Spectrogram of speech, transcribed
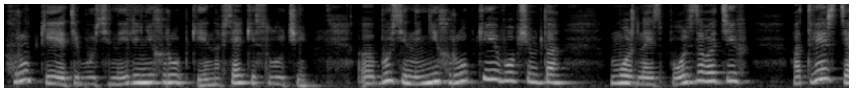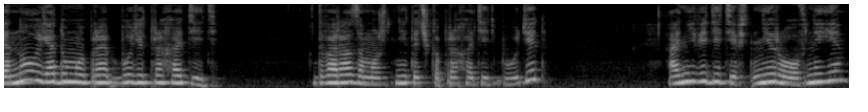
Хрупкие эти бусины или не хрупкие, на всякий случай. Э, бусины не хрупкие, в общем-то, можно использовать их. Отверстие, но я думаю, про, будет проходить. Два раза, может, ниточка проходить будет. Они, видите, неровные.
